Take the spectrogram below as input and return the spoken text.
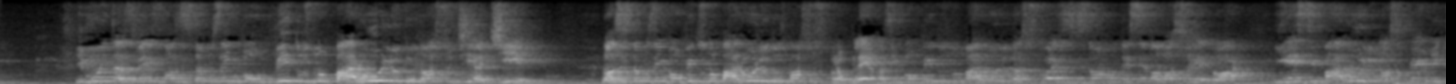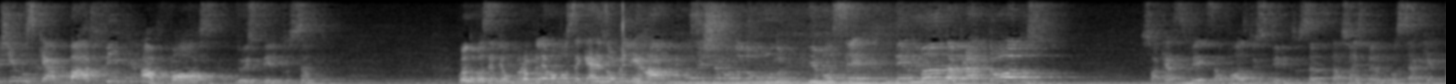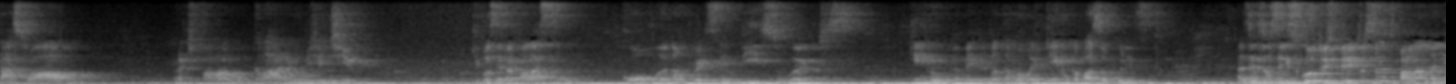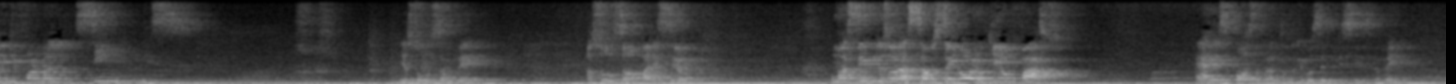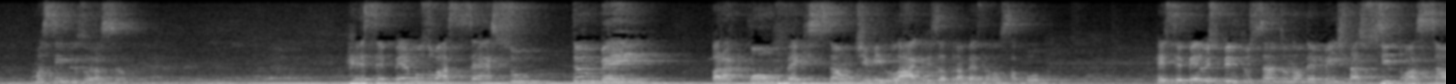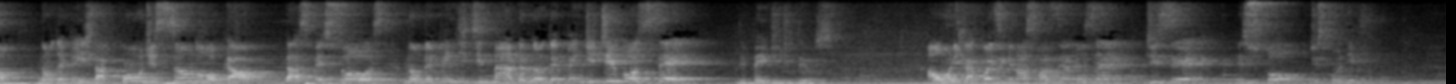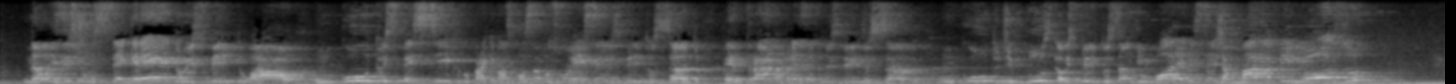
E muitas vezes nós estamos envolvidos no barulho do nosso dia a dia, Nós estamos envolvidos no barulho dos nossos problemas, envolvidos no barulho das coisas que estão acontecendo ao nosso redor, e esse barulho nós permitimos que abafe a voz do Espírito Santo. Quando você tem um problema, você quer resolver ele rápido, você chama todo mundo, e você demanda para todos. Só que às vezes a voz do Espírito Santo está só esperando você aquietar sua alma para te falar algo claro e objetivo. Que você vai falar assim: como eu não percebi isso antes? Quem nunca? Levanta a mão aí, quem nunca passou por isso? Às vezes você escuta o Espírito Santo falando ali de forma simples. E a solução veio. A solução apareceu. Uma simples oração, Senhor, o que eu faço? é a resposta para tudo que você precisa, amém? Uma simples oração. Recebemos o acesso também para a confecção de milagres através da nossa boca. Receber o Espírito Santo não depende da situação, não depende da condição do local, das pessoas, não depende de nada, não depende de você, depende de Deus. A única coisa que nós fazemos é dizer estou disponível. Não existe um segredo espiritual, um culto específico para que nós possamos conhecer o Espírito Santo, entrar na presença do Espírito Santo, um culto de busca ao Espírito Santo, embora ele seja maravilhoso,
